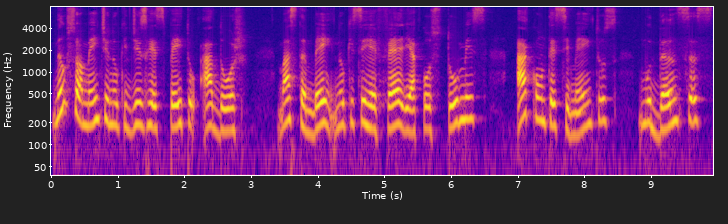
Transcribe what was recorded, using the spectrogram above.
Não somente no que diz respeito à dor, mas também no que se refere a costumes, acontecimentos, mudanças,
